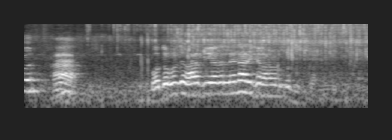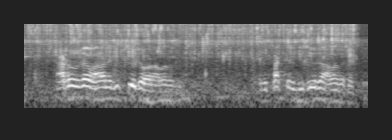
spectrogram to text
হ্যাঁ। গত বছর ভাড়া দুই হাজার নেন আর এটা ভাড়া পঁচিশ আঠারো টাকা ভাড়া নেই কিচ্ছু ওটা ভাড়া আলাদা এটা থাকতে দিচ্ছি ওটা আলাদা থাকতে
